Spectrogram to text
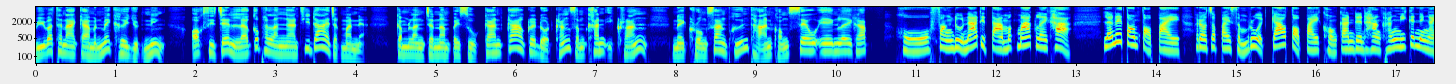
วิวัฒนาการมันไม่เคยหยุดนิ่ง ออกซิเจนแล้วก็พลังงานที่ได้จากมันเนี่ยกำลังจะนำไปสู่การก้าวกระโดดครั้งสำคัญอีกครั้ง ในโครงสร้างพื้นฐานของเซลล์เองเลยครับ โห ฟังดูน่าติดตามมาก ๆ เลยค่ะ แล้วในตอนต่อไปเราจะไปสำรวจก้าวต่อไปของการเดินทางครั้งนี้กันยังไง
